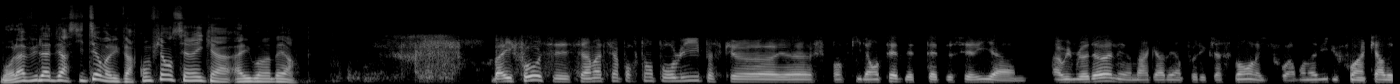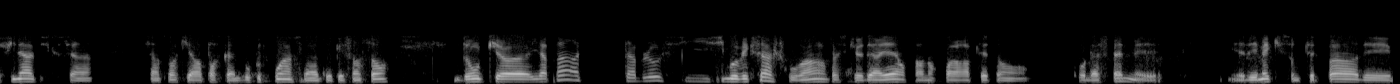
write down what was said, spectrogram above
Bon, là, vu l'adversité, on va lui faire confiance, Eric, à, à Hugo Humbert. Bah, il faut, c'est c'est un match important pour lui parce que euh, je pense qu'il est en tête d'être tête de série à, à Wimbledon et on a regardé un peu les classements. Là, il faut, à mon avis, il faut un quart de finale puisque c'est un, c'est un tour qui rapporte quand même beaucoup de points, c'est un ATP 500. Donc, euh, il n'a pas un tableau si, si mauvais que ça, je trouve, hein, parce que derrière, enfin, on en reparlera peut-être en cours de la semaine, mais il y a des mecs qui sont peut-être pas des,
